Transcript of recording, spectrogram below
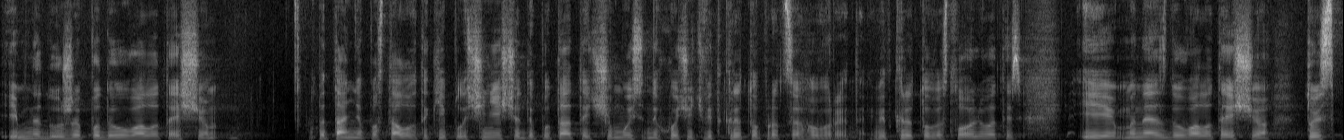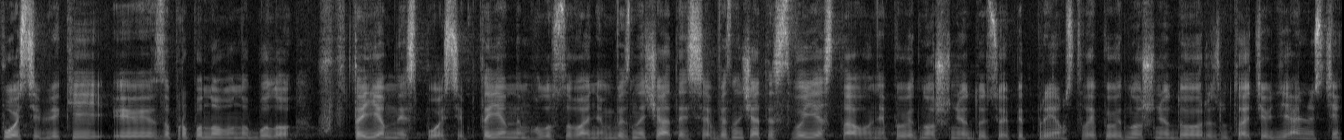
І мене дуже подивувало те, що Питання постало в такій площині, що депутати чомусь не хочуть відкрито про це говорити, відкрито висловлюватись. І мене здивувало те, що той спосіб, який е, запропоновано було в таємний спосіб, таємним голосуванням визначатися, визначати своє ставлення по відношенню до цього підприємства і по відношенню до результатів діяльності,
